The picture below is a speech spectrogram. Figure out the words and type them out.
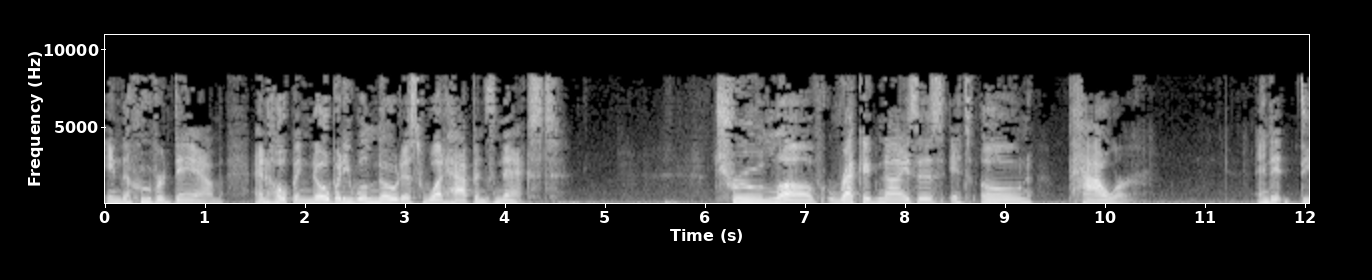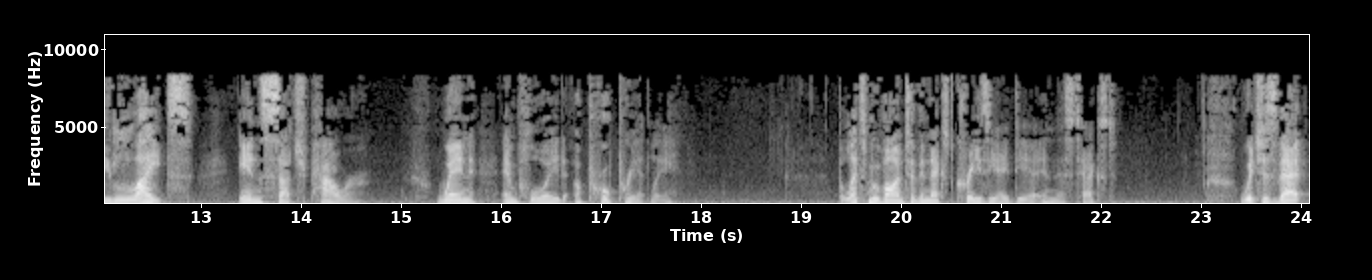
in the Hoover Dam and hoping nobody will notice what happens next. True love recognizes its own power and it delights in such power when employed appropriately. But let's move on to the next crazy idea in this text, which is that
